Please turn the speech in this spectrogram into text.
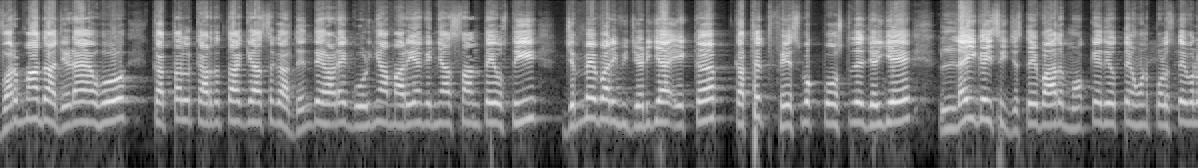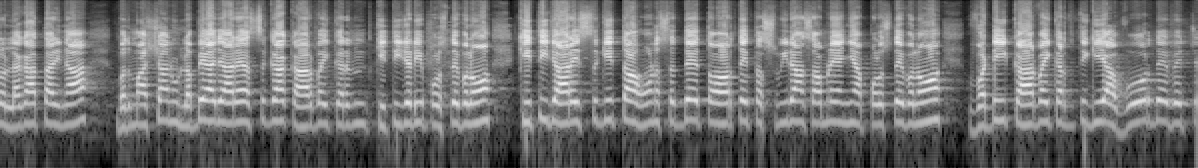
ਵਰਮਾ ਦਾ ਜਿਹੜਾ ਹੈ ਉਹ ਕਤਲ ਕਰ ਦਿੱਤਾ ਗਿਆ ਸੀਗਾ। ਦਿਨ ਦਿਹਾੜੇ ਗੋਲੀਆਂ ਮਾਰੀਆਂ ਗਈਆਂ ਸਨ ਤੇ ਉਸ ਦੀ ਜ਼ਿੰਮੇਵਾਰੀ ਵੀ ਜਿਹੜੀ ਹੈ ਇੱਕ ਕਥਿਤ ਫੇਸਬੁੱਕ ਪੋਸਟ ਦੇ ਜ਼ਰੀਏ ਲਈ ਗਈ ਸੀ, ਜਿਸ ਦੇ ਬਾਅਦ ਮੌਕੇ ਦੇ ਉੱਤੇ ਹੁਣ ਪੁਲਿਸ ਦੇ ਵੱਲੋਂ ਲਗਾਤਾਰ ਇਹਨਾਂ ਬਦਮਾਸ਼ਾਂ ਨੂੰ ਲੱਭਿਆ ਜਾ ਰਿਹਾ ਸੀਗਾ। ਕਾਰਵਾਈ ਕਰਨ ਕੀਤੀ ਜਿਹੜੀ ਪੁਲਿਸ ਦੇ ਵੱਲੋਂ ਕੀਤੀ ਜਾ ਰਹੀ ਸੀਗੀ, ਤਾਂ ਹੁਣ ਸਿੱਧੇ ਤੌਰ ਤੇ ਤਸਵੀਰਾਂ ਸਾਹਮਣੇ ਆਈਆਂ। ਪੁਲਿਸ ਦੇ ਵੱਲੋਂ ਵੱਡੀ ਕਾਰਵਾਈ ਕਰ ਦਿੱਤੀ ਗਈ ਆ। ਵੋਰ ਦੇ ਵਿੱਚ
